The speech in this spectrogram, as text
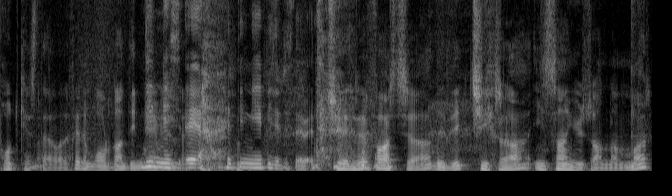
podcastler var efendim oradan dinleyebiliriz. Dinle, e, dinleyebiliriz evet. Çehre Farsça dedik çihra insan yüzü anlamı var.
